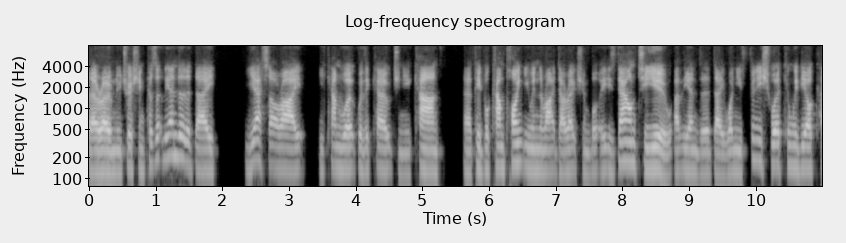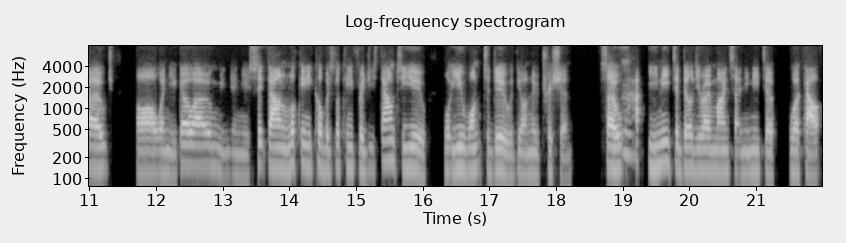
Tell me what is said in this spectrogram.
their own nutrition because at the end of the day, yes, all right, you can work with a coach and you can uh, people can point you in the right direction, but it is down to you at the end of the day. When you finish working with your coach, or when you go home and you sit down and look in your cupboards, look in your fridge, it's down to you what you want to do with your nutrition. So mm. you need to build your own mindset and you need to work out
